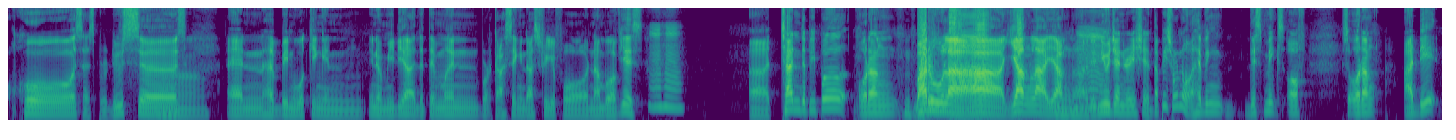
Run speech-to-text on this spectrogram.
host, as producers Ah. and have been working in you know media entertainment broadcasting industry for a number of years. Mhm. Uh, Chan the people orang baru lah, ah, young lah, young, uh, the new generation. Tapi seronok having this mix of seorang adik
